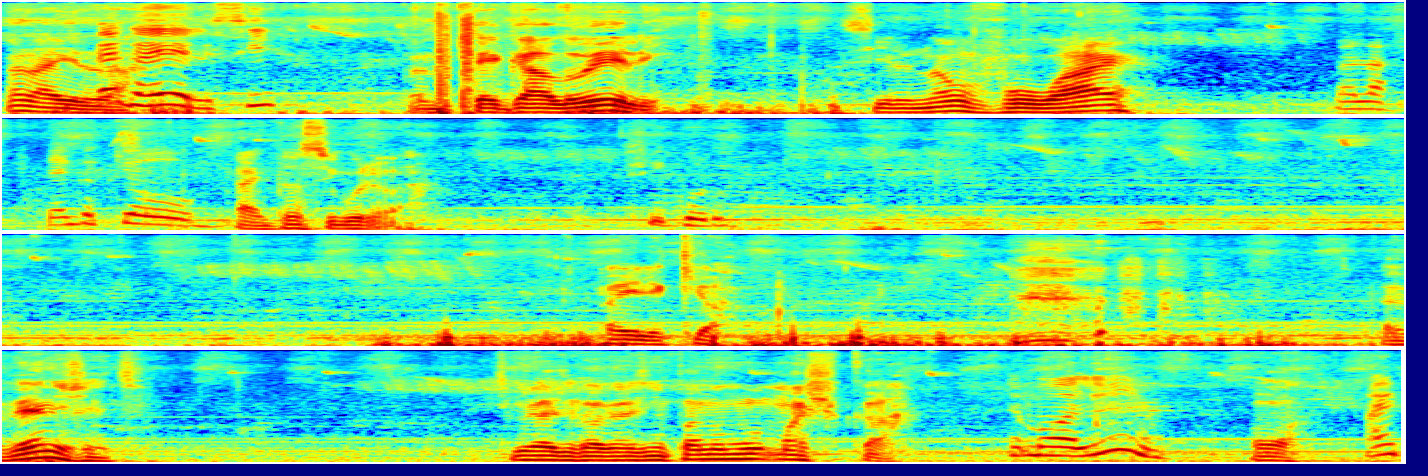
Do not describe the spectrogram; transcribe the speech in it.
Olha lá ele lá. Pega ele, sim. Vamos pegá-lo ele? Se ele não voar... Vai lá, pega aqui o... Ah, então segura lá. Seguro. Olha ele aqui, ó. Tá vendo, gente? Segurar devagarzinho para não machucar. É molinho? Ó. Ai,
